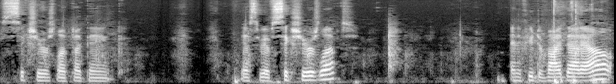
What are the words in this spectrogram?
six years left, I think. Yes, we have six years left. And if you divide that out,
